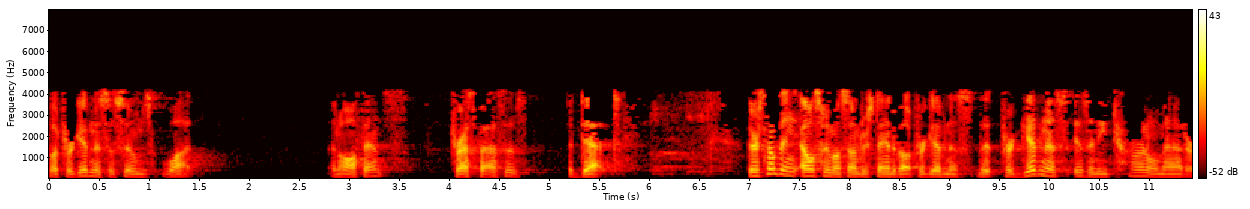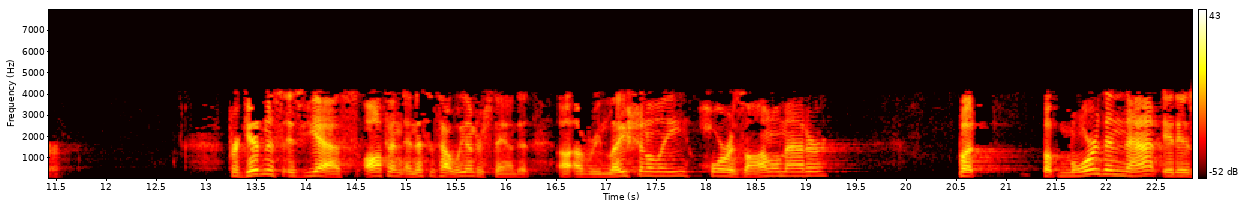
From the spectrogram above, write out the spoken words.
But forgiveness assumes what? An offense, trespasses, a debt. There's something else we must understand about forgiveness that forgiveness is an eternal matter. Forgiveness is, yes, often, and this is how we understand it, a relationally horizontal matter but, but more than that, it is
